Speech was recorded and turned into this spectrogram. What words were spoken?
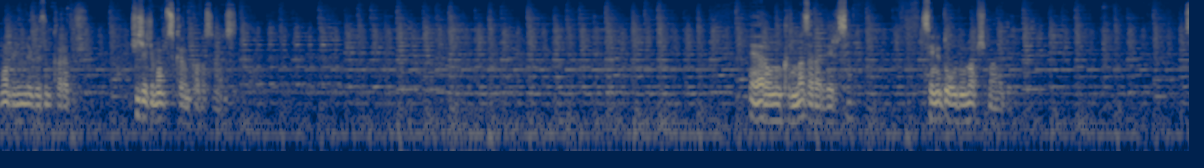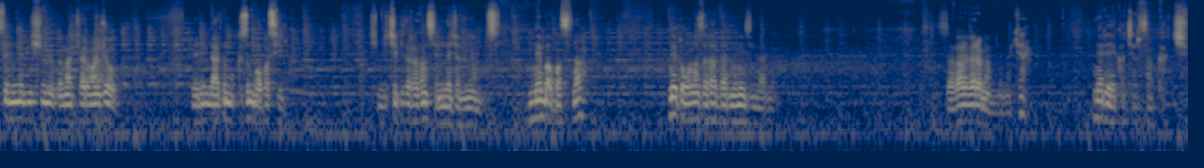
Ama benim de gözüm karadır. Hiç acımam sıkarım kafasına kızın. Eğer onun kılına zarar verirsen seni doğduğuna pişman ederim. Seninle bir işim yok Ömer Kervancıoğlu. Benim derdim o kızın babasıyla. Şimdi çekil aradan senin de canın yanmasın. Ne babasına ne de ona zarar vermene izin vermem. Zarar veremem demek ha. Nereye kaçarsan kaç.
